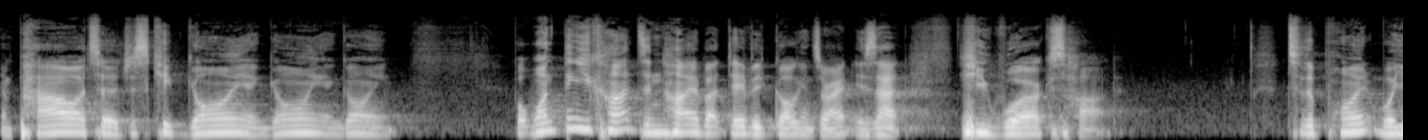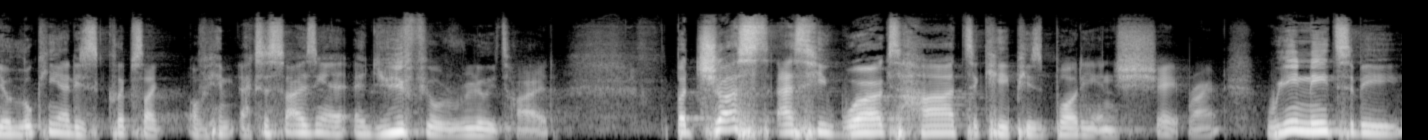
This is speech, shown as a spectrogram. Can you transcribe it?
and power to just keep going and going and going. But one thing you can't deny about David Goggins, right, is that he works hard to the point where you're looking at his clips like of him exercising and you feel really tired. But just as he works hard to keep his body in shape, right? We need to be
